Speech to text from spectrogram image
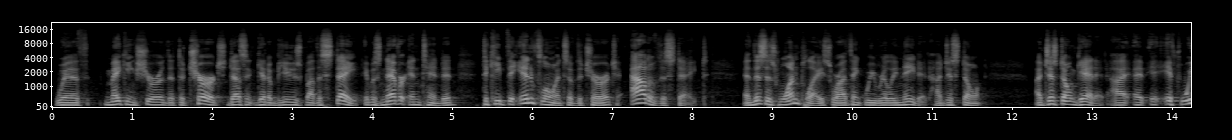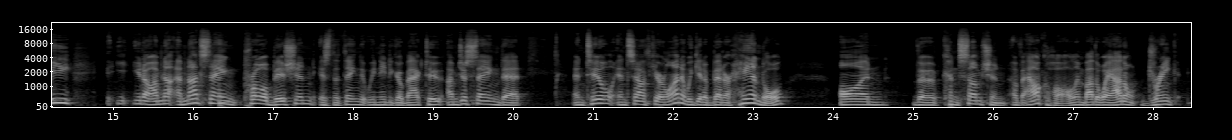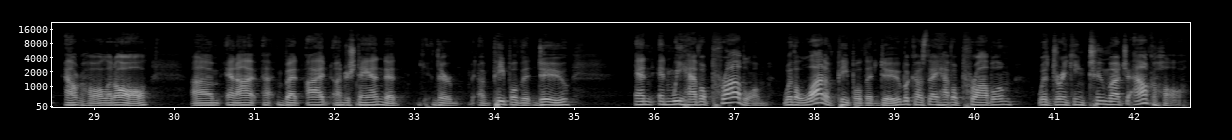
with making sure that the church doesn't get abused by the state. It was never intended to keep the influence of the church out of the state. And this is one place where I think we really need it. I just don't I just don't get it. I if we you know, I'm not I'm not saying prohibition is the thing that we need to go back to. I'm just saying that until in South Carolina we get a better handle on the consumption of alcohol. And by the way, I don't drink alcohol at all. Um, and I, uh, but I understand that there are people that do, and and we have a problem with a lot of people that do because they have a problem with drinking too much alcohol,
